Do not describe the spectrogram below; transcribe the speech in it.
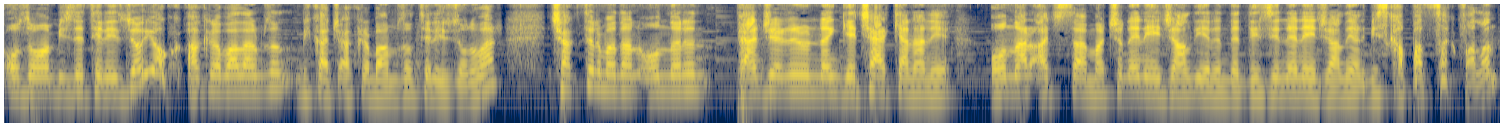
o zaman bizde televizyon yok. Akrabalarımızın birkaç akrabamızın televizyonu var. Çaktırmadan onların pencerelerin önünden geçerken hani onlar açsa maçın en heyecanlı yerinde, dizinin en heyecanlı yerinde biz kapatsak falan.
